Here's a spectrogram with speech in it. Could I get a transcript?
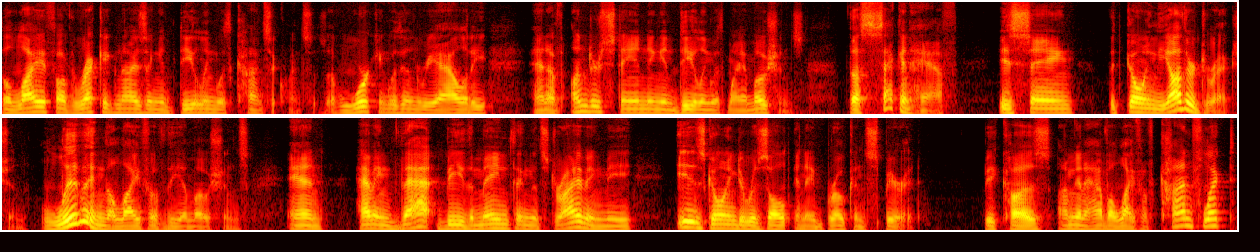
the life of recognizing and dealing with consequences, of working within reality, and of understanding and dealing with my emotions. The second half is saying that going the other direction, living the life of the emotions, and having that be the main thing that's driving me is going to result in a broken spirit because I'm going to have a life of conflict,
